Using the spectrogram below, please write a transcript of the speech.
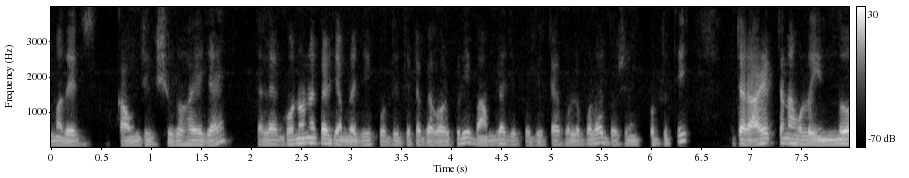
আমাদের কাউন্টিং শুরু হয়ে যায়, তাহলে গণনাকার যে আমরা যে পদ্ধতিটা ব্যবহার করি বা আমরা যে পদ্ধতিটা হলো বলা দশমিক পদ্ধতি, এটার আরেকটা নাম হলো ইন্দো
